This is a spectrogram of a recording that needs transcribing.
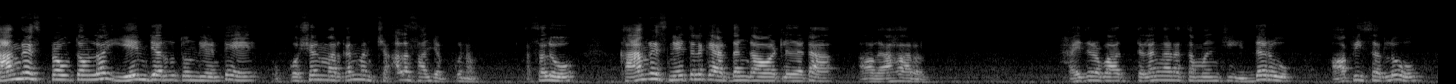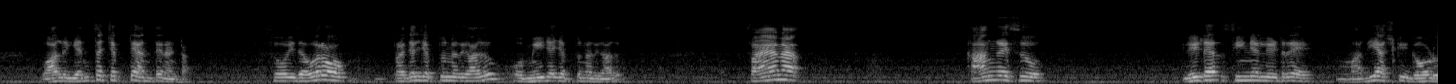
కాంగ్రెస్ ప్రభుత్వంలో ఏం జరుగుతుంది అంటే క్వశ్చన్ మార్క్ అని మనం చాలాసార్లు చెప్పుకున్నాం. అసలు కాంగ్రెస్ నేతలకే అర్థం కావట్లేదట ఆ వ్యవహారాలు. హైదరాబాద్ తెలంగాణకు సంబంధించి ఇద్దరు ఆఫీసర్లు వాళ్ళు ఎంత చెప్తే అంతేనంట. సో ఇది ఎవరో ప్రజలు చెప్తున్నది కాదు ఓ మీడియా చెప్తున్నది కాదు. స్వయాన కాంగ్రెస్ లీడర్ సీనియర్ లీడరే మదియాష్కి గౌడ్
